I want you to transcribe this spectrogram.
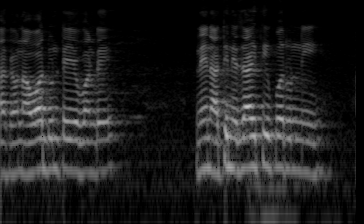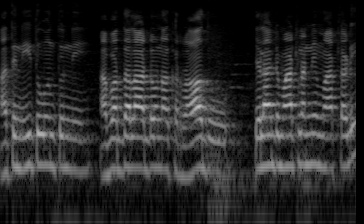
నాకు ఏమైనా అవార్డు ఉంటే ఇవ్వండి. నేను అతి నిజాయితీ పరుణ్ణి అతి నీతివంతుణ్ణి అబద్ధాలు ఆడడం నాకు రాదు. ఇలాంటి మాటలన్నీ మాట్లాడి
